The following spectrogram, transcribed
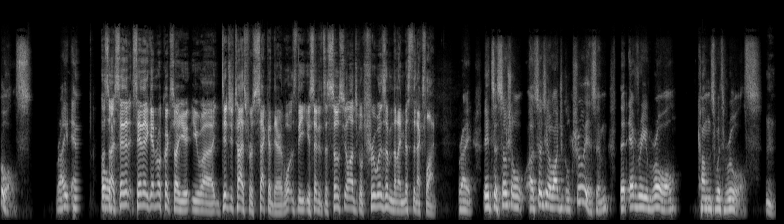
rules right? And Oh, sorry. Say that. Say that again, real quick. Sorry, you you uh, digitized for a second there. What was the? You said it's a sociological truism. Then I missed the next line. Right. It's a social, a sociological truism that every role comes with rules. Mm.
